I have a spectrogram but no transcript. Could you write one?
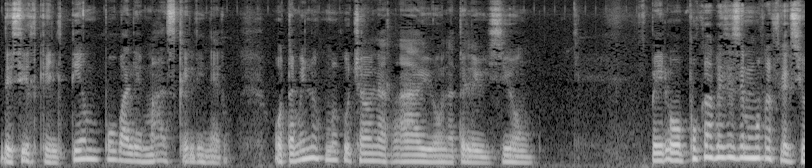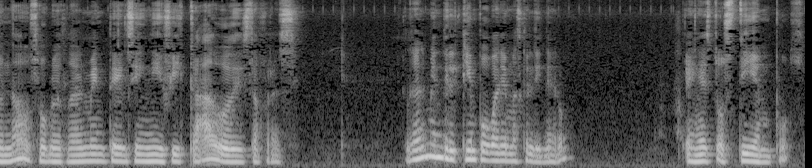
decir que el tiempo vale más que el dinero. O también lo hemos escuchado en la radio, en la televisión. Pero pocas veces hemos reflexionado sobre realmente el significado de esta frase. ¿Realmente el tiempo vale más que el dinero? En estos tiempos,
